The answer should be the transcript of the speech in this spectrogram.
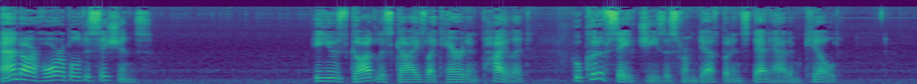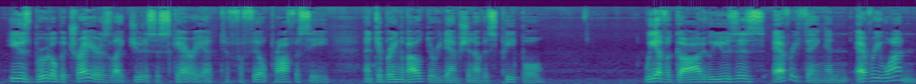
and our horrible decisions. He used godless guys like Herod and Pilate, who could have saved Jesus from death but instead had him killed. He used brutal betrayers like Judas Iscariot to fulfill prophecy and to bring about the redemption of his people. We have a God who uses everything and everyone,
